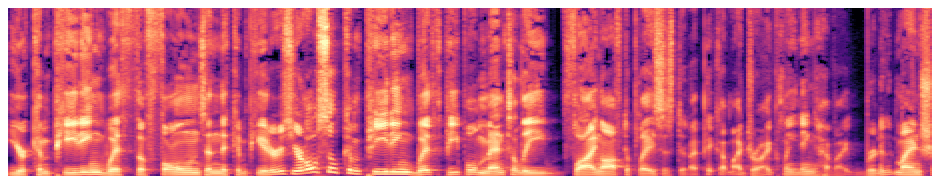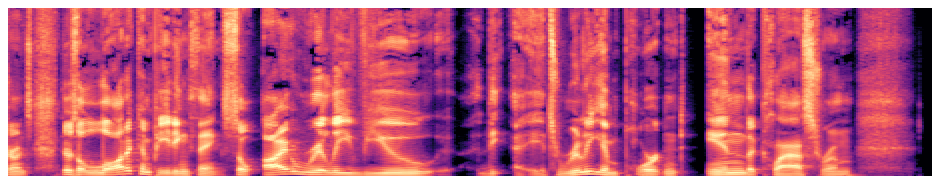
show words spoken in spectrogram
You're competing with the phones and the computers. You're also competing with people mentally flying off to places. Did I pick up my dry cleaning? Have I renewed my insurance? There's a lot of competing things. So I really view the, it's really important in the classroom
